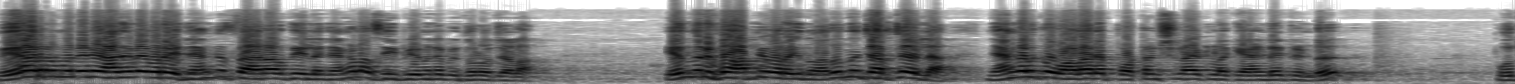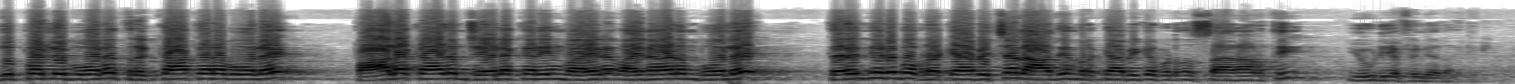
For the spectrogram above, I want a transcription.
വേറൊരു മുന്നണി ആദ്യമേ പറയും ഞങ്ങൾക്ക് സ്ഥാനാർത്ഥിയില്ല ഞങ്ങൾ സി പി എമ്മിനെ പിന്തുണച്ചോളാം. എന്നൊരു പാർട്ടി പറയുന്നു. അതൊന്നും ചർച്ചയല്ല. ഞങ്ങൾക്ക് വളരെ പൊട്ടൻഷ്യൽ ആയിട്ടുള്ള കാൻഡിഡേറ്റ് ഉണ്ട്. പുതുപ്പള്ളി പോലെ തൃക്കാക്കര പോലെ പാലക്കാടും ചേലക്കരയും വയ- വയനാടും പോലെ തെരഞ്ഞെടുപ്പ് പ്രഖ്യാപിച്ചാൽ ആദ്യം പ്രഖ്യാപിക്കപ്പെടുന്ന സ്ഥാനാർത്ഥി യു ഡി സംബന്ധിച്ച്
